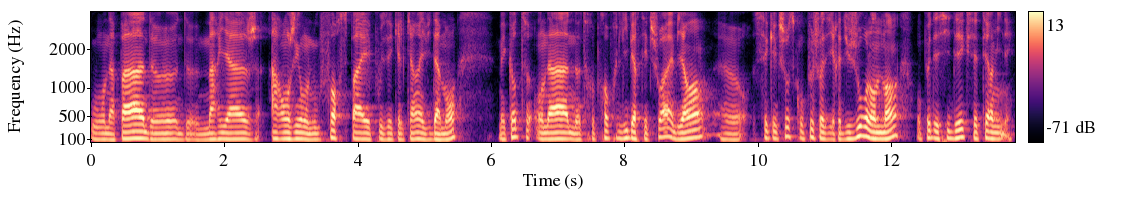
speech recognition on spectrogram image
où on n'a pas de, mariage arrangé, on ne nous force pas à épouser quelqu'un, évidemment. Mais quand on a notre propre liberté de choix, eh bien, euh, c'est quelque chose qu'on peut choisir. Et du jour au lendemain, on peut décider que c'est terminé.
